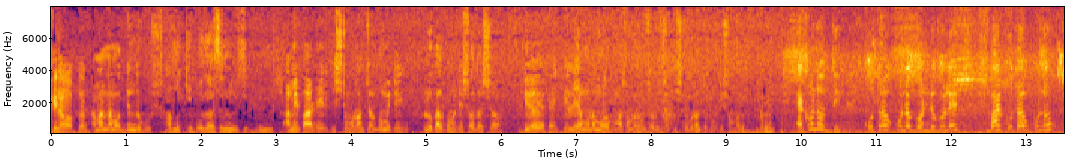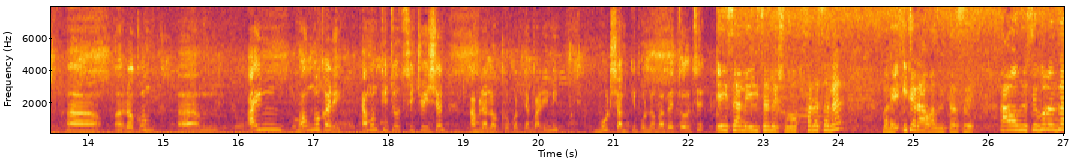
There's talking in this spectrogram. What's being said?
কি নাম আপনার? আমার নাম অদ্যেন্দ্র ঘোষ। আপনি কি পদে আছেন আমি পার্টির কৃষ্ণপুর অঞ্চল কমিটি লোকাল কমিটির সদস্য ডিওএফআই কিলিয়ামুড়া মহকুমা সম্পাদক সদস্য কৃষ্ণপুর অঞ্চল কমিটির সম্পাদক। এখন অবধি কোথাও কোনো গণ্ডগোলের বা কোথাও কোনো রকম আইন ভঙ্গকারী এমন কিছু সিচুয়েশন আমরা লক্ষ্য করতে পারিনি। ভোট শান্তিপূর্ণভাবে চলছে। এই সালে এই সালে সব সালে সালে মানে ইটার আওয়াজ হইতেছে। আওয়াজ হয়েছে পরে যে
